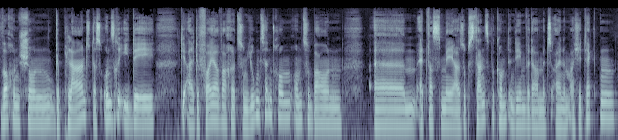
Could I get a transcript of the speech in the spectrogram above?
Wochen schon geplant, dass unsere Idee, die alte Feuerwache zum Jugendzentrum umzubauen, ähm, etwas mehr Substanz bekommt, indem wir da mit einem Architekten,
